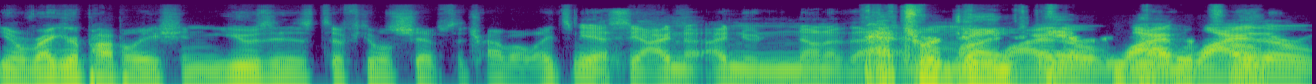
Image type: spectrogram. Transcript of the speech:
you know regular population uses to fuel ships to travel at light speed. Yeah, see, I kn- I knew none of that. That's where like, why are there why why are there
